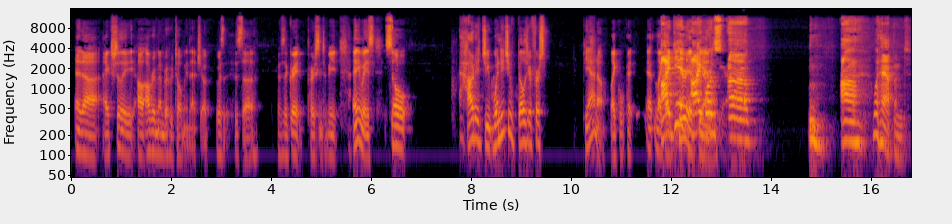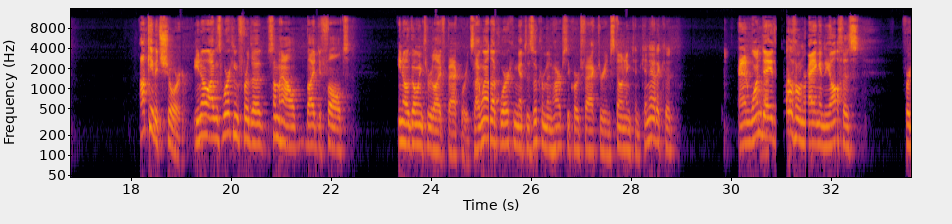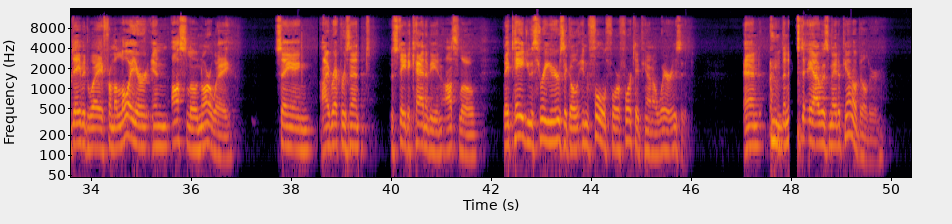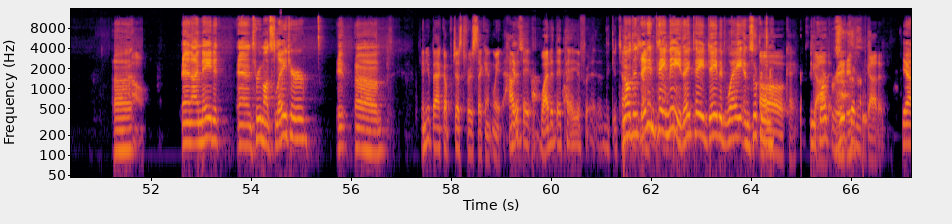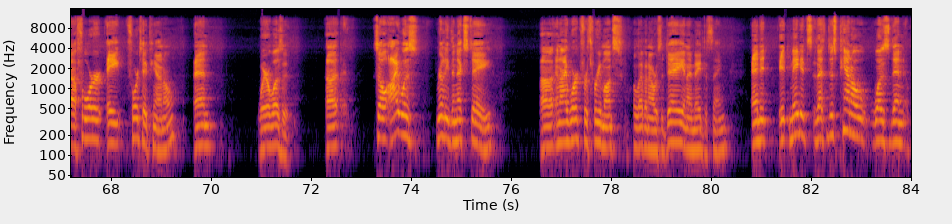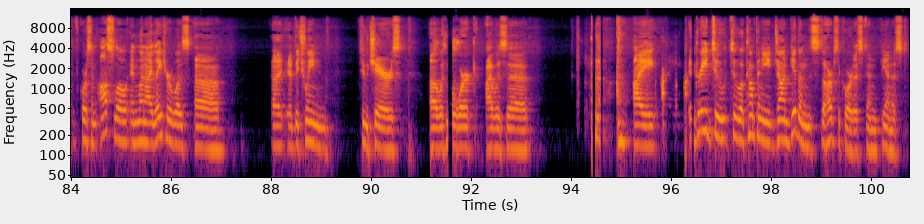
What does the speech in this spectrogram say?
and uh, actually, I'll, I'll, remember who told me that joke. It was it was a uh, it was a great person to meet. Anyways, so how did you? When did you build your first piano? Like, like I did. I piano? was. Uh, uh, what happened? I'll keep it short. You know, I was working for the somehow by default you know, going through life backwards. I wound up working at the Zuckerman harpsichord factory in Stonington, Connecticut. And one day the telephone rang in the office for David Way from a lawyer in Oslo, Norway, saying, I represent the State Academy in Oslo. They paid you three years ago in full for a forte piano. Where is it? And the next day I was made a piano builder. Uh, wow and I made it. And three months later, it. Uh, Can you back up just for a second? Wait, how yes. did they? Why did they pay you for the guitar? No, they, they didn't pay me. They paid David Way and Zuckerman. Oh, okay, got It. Got it. Yeah, for a forte piano, and where was it? Uh, so I was really the next day, uh, and I worked for three months, eleven hours a day, and I made the thing. And it it made it that this piano was then of course in Oslo and when I later was uh, uh, between two chairs uh, with no work I was I agreed to to accompany John Gibbons, the harpsichordist and pianist,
